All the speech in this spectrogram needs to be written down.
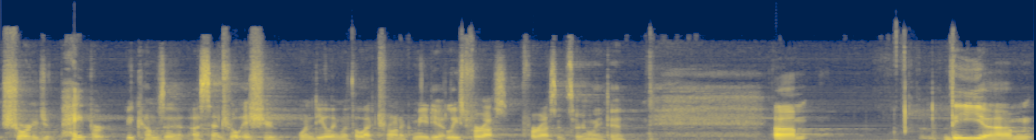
shortage of paper becomes a, a, central issue when dealing with electronic media, at least for us. For us, it certainly did. Um, the, um,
